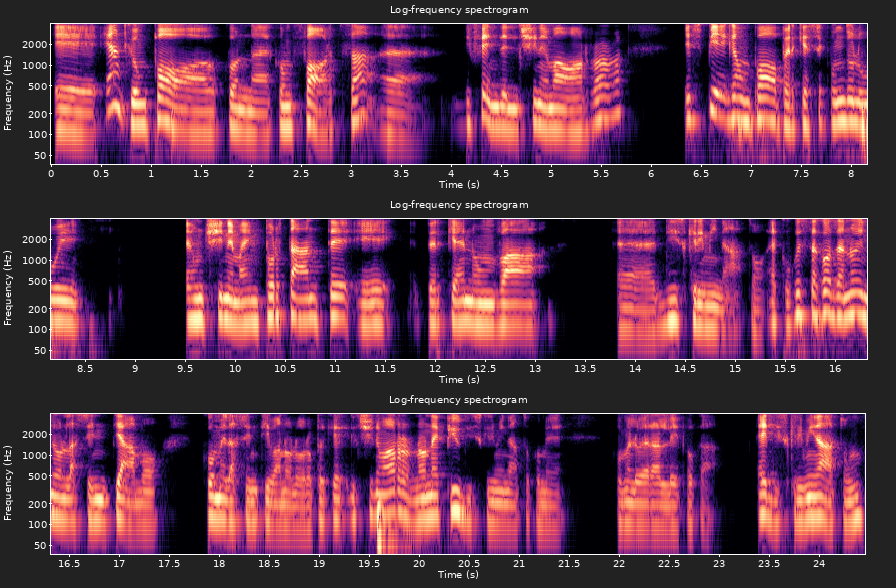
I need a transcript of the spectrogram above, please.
e, e anche un po' con, con forza, eh, difende il cinema horror e spiega un po' perché secondo lui è un cinema importante e perché non va eh, discriminato. Ecco, questa cosa noi non la sentiamo come la sentivano loro, perché il cinema horror non è più discriminato come, come lo era all'epoca. È discriminato,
